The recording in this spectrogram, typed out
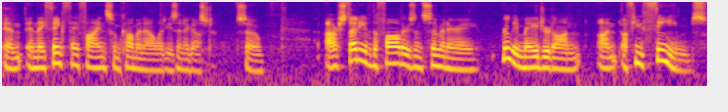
and, and they think they find some commonalities in Augustine. So, our study of the fathers in seminary really majored on, on a few themes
